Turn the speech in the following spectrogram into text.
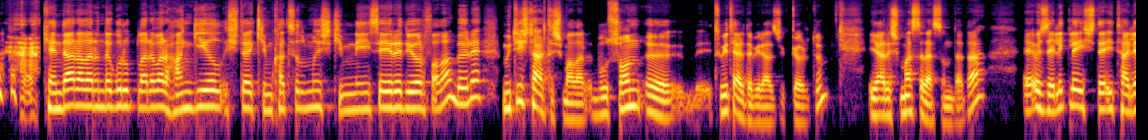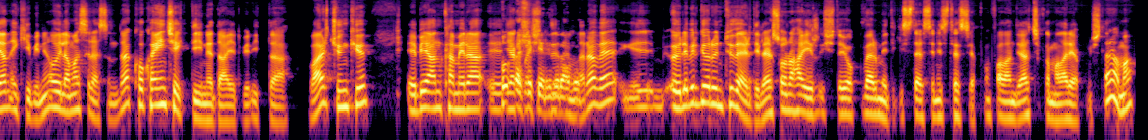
Kendi aralarında grupları var. Hangi yıl işte kim katılmış, kim neyi seyrediyor falan böyle müthiş tartışmalar. Bu son e, Twitter'da birazcık gördüm. Yarışma sırasında da e, özellikle işte İtalyan ekibinin oylama sırasında kokain çektiğine dair bir iddia var. Çünkü e, bir an kamera e, yaklaştı onlara ve e, öyle bir görüntü verdiler. Sonra hayır işte yok vermedik isterseniz test yapın falan diye açıklamalar yapmışlar ama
